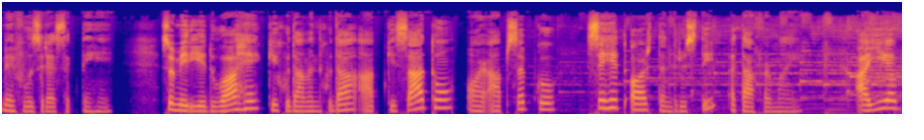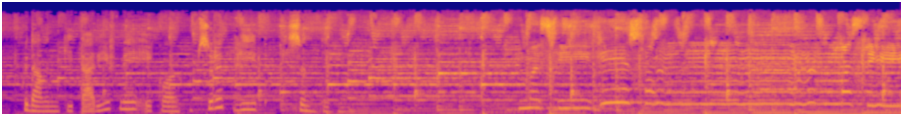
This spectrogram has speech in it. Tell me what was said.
محفوظ رہ سکتے ہیں۔ سو میری یہ دعا ہے کہ خدا مند خدا آپ کے ساتھ ہوں اور آپ سب کو صحت اور تندرستی عطا فرمائیں آئیے اب خدا مند کی تعریف میں ایک اور خوبصورت گیت سنتے ہیں۔ مسیحی سن، مسیحی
